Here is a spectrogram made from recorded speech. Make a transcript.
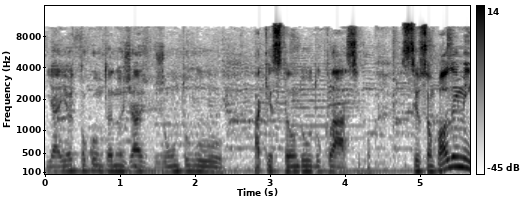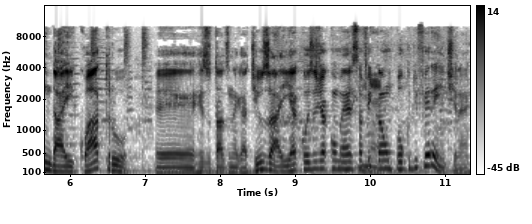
e aí eu tô contando já junto o- a questão do, do clássico. Se o São Paulo emendar aí quatro é, resultados negativos, aí a coisa já começa a ficar um pouco diferente, né?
